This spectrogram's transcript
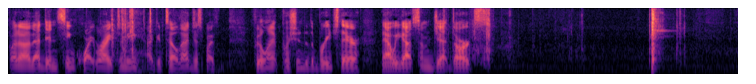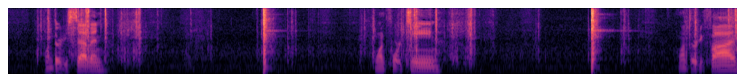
but uh, that didn't seem quite right to me. I could tell that just by feeling it push into the breech there. Now we got some jet darts. 137, 114, 135.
